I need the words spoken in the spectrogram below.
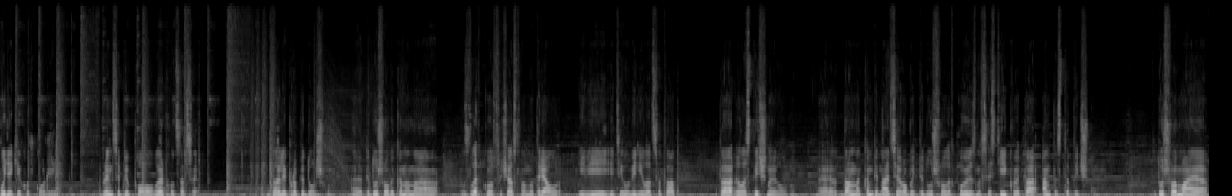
будь-яких ушкоджень. В принципі, по верху це все. Далі про підошву. Підошва виконана з легкого сучасного матеріалу EVA, етиловінілацетат та еластичної гуми. Е, Дана комбінація робить підошву легкою, зносостійкою та антистатичною. Підошва має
